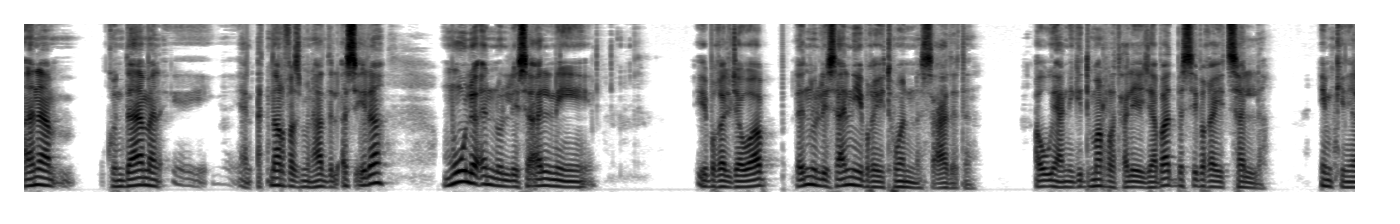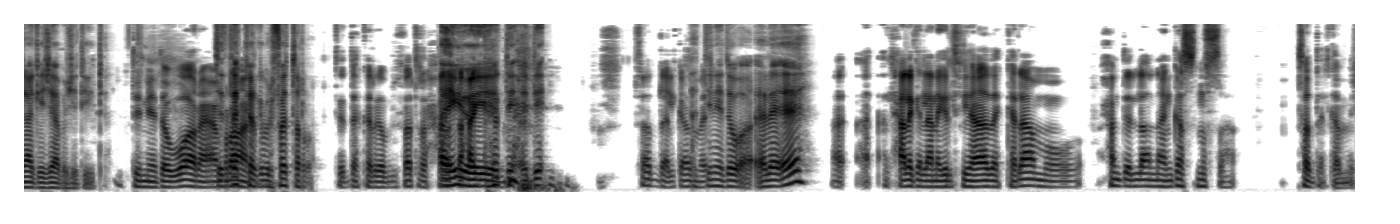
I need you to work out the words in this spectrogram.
أنا كنت دائما يعني أتنرفز من هذه الأسئلة مو لأنه اللي سألني يبغى الجواب لأنه اللي سألني يبغى يتونس عادة. أو يعني قد مرت عليه إجابات بس يبغى يتسلى. يمكن يلاقي إجابة جديدة. الدنيا دوارة يا عمران. تتذكر قبل فترة؟ تتذكر قبل فترة حقت- الدنيا, الدنيا, تفضل كمل. الدنيا دو... على إيه؟ الحلقة اللي أنا قلت فيها هذا الكلام والحمد لله انها نقص نصها. تفضل كمل.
